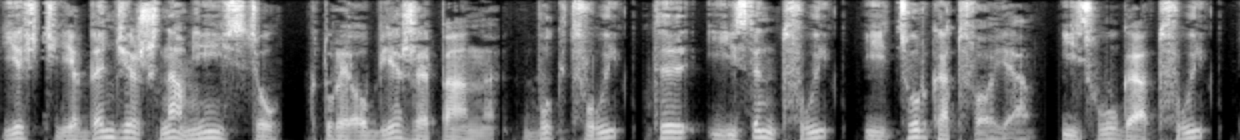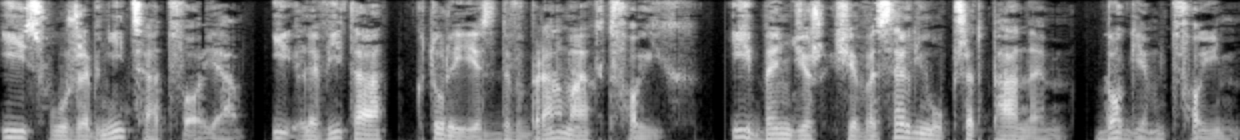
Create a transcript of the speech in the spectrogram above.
jeśli będziesz na miejscu, które obierze Pan, Bóg Twój, Ty i Syn Twój, i córka Twoja, i sługa Twój, i służebnica Twoja, i Lewita, który jest w bramach Twoich, i będziesz się weselił przed Panem, Bogiem Twoim,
